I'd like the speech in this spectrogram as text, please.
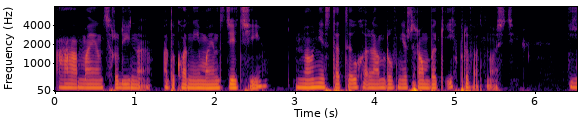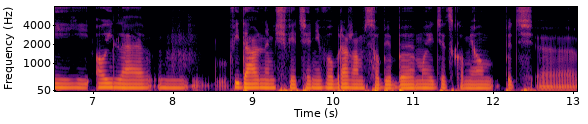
a mając rodzinę, a dokładniej mając dzieci, no niestety uchylam również rąbek ich prywatności. I o ile mm, w idealnym świecie nie wyobrażam sobie, by moje dziecko miało być, e,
